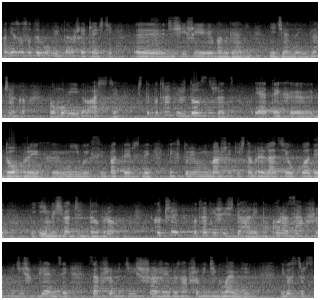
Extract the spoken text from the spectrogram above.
Pan Jezus o tym mówi w dalszej części y, dzisiejszej Ewangelii niedzielnej. Dlaczego? Bo mówi, no właśnie, czy Ty potrafisz dostrzec nie tych y, dobrych, y, miłych, sympatycznych, tych, z którymi masz jakieś tam relacje, układy i im wyświadczyć dobro? Tylko czy potrafisz iść dalej? Pokora zawsze widzisz więcej, zawsze widzisz szerzej, zawsze widzi głębiej. I dostrzec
